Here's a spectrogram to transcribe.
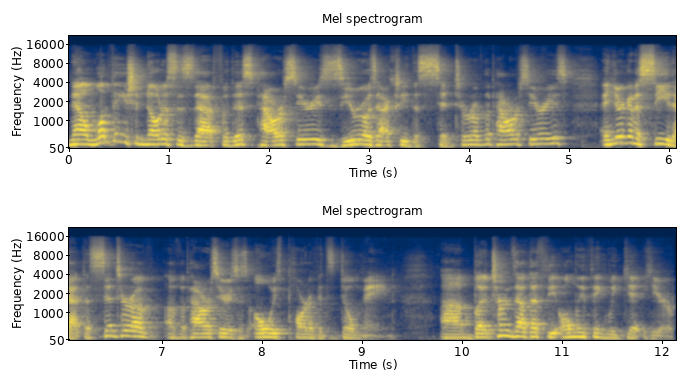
Now, one thing you should notice is that for this power series, 0 is actually the center of the power series. And you're going to see that the center of, of the power series is always part of its domain. Um, but it turns out that's the only thing we get here.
